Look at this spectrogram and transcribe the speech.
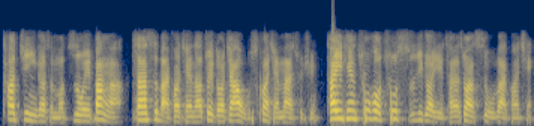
他进一个什么自慰棒啊，三四百块钱，他最多加五十块钱卖出去，他一天出货出十几个也才赚四五百块钱。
